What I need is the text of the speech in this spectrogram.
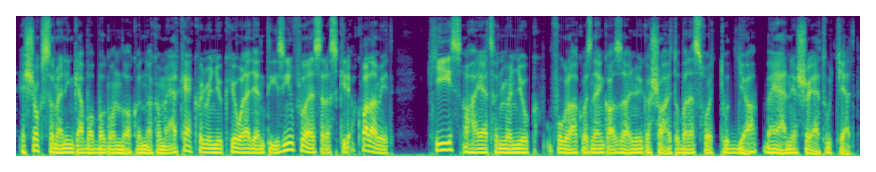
és sokszor már inkább abba gondolkodnak a márkák, hogy mondjuk jó legyen 10 influencer, az kirak valamit, kész, ahelyett, hogy mondjuk foglalkoznánk azzal, hogy mondjuk a sajtóban ez hogy tudja bejárni a saját útját.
